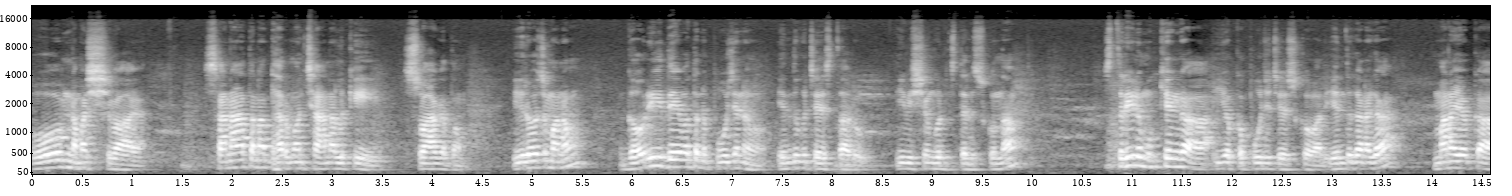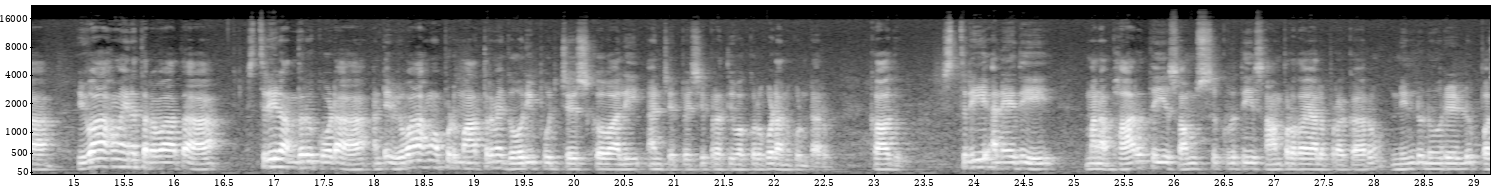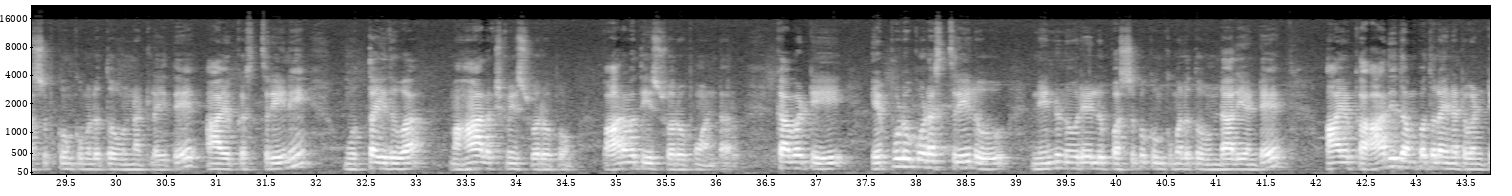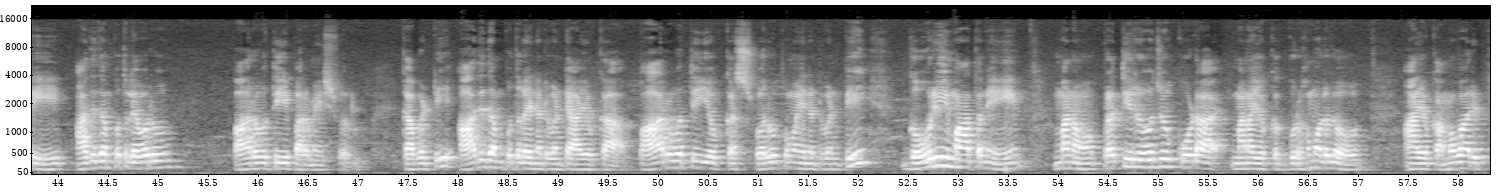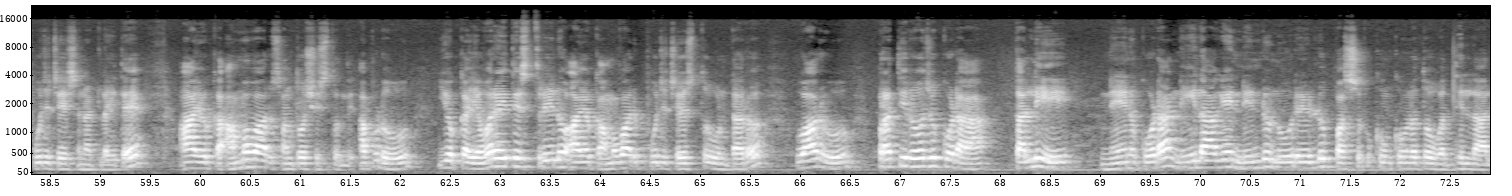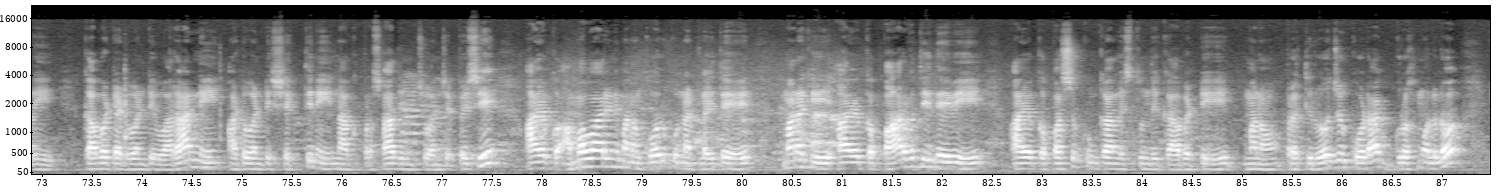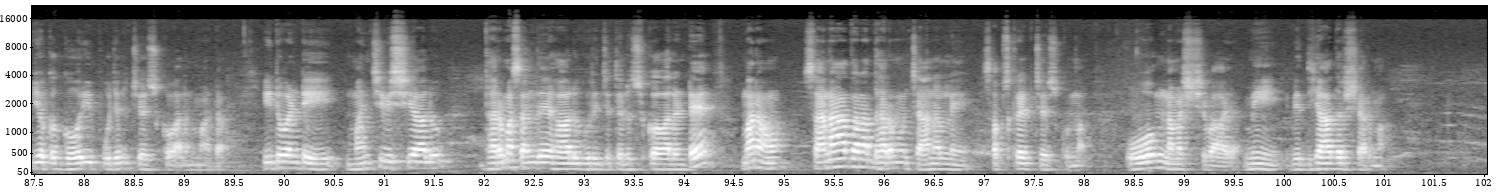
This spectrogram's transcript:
ఓం నమ శివాయ. సనాతన ధర్మం ఛానల్కి స్వాగతం. ఈరోజు మనం గౌరీ దేవతను పూజను ఎందుకు చేస్తారు? ఈ విషయం గురించి తెలుసుకుందాం. స్త్రీలు ముఖ్యంగా ఈ యొక్క పూజ చేసుకోవాలి. ఎందుకనగా మన యొక్క వివాహం అయిన తర్వాత స్త్రీలు అందరూ కూడా అంటే వివాహం అప్పుడు మాత్రమే గౌరీ పూజ చేసుకోవాలి అని చెప్పేసి ప్రతి ఒక్కరు కూడా అనుకుంటారు. కాదు స్త్రీ అనేది మన భారతీయ సంస్కృతి సాంప్రదాయాల ప్రకారం నిండు నూరేళ్ళు పసుపు కుంకుమలతో ఉన్నట్లయితే ఆ యొక్క స్త్రీని ముత్తైదువ మహాలక్ష్మి స్వరూపం పార్వతీ స్వరూపం అంటారు. కాబట్టి ఎప్పుడు కూడా స్త్రీలు నిండు నూరేళ్ళు పసుపు కుంకుమలతో ఉండాలి అంటే ఆ యొక్క ఆది దంపతులైనటువంటి ఆది దంపతులు ఎవరు? పార్వతీ పరమేశ్వరులు. కాబట్టి ఆది దంపతులైనటువంటి ఆ యొక్క పార్వతి యొక్క స్వరూపమైనటువంటి గౌరీమాతని మనం ప్రతిరోజు కూడా మన యొక్క గృహములలో ఆ యొక్క అమ్మవారి పూజ చేసినట్లయితే ఆ యొక్క అమ్మవారు సంతోషిస్తుంది. అప్పుడు ఈ యొక్క ఎవరైతే స్త్రీలు ఆ యొక్క అమ్మవారి పూజ చేస్తూ ఉంటారో వారు ప్రతిరోజు కూడా తల్లి నేను కూడా నీలాగే నిండు నూరేళ్ళు పసుపు కుంకుమలతో వర్ధిల్లాలి. కాబట్టి అటువంటి వరాన్ని అటువంటి శక్తిని నాకు ప్రసాదించు అని చెప్పేసి ఆ యొక్క అమ్మవారిని మనం కోరుకున్నట్లయితే మనకి ఆ యొక్క పార్వతీదేవి ఆ యొక్క పసుపు కుంకాలను ఇస్తుంది కాబట్టి మనం ప్రతిరోజు కూడా గృహములలో ఈ యొక్క గౌరీ పూజను చేసుకోవాలన్నమాట. ఇటువంటి మంచి విషయాలు ధర్మ సందేహాలు గురించి తెలుసుకోవాలంటే మనం సనాతన ధర్మం ఛానల్ని సబ్స్క్రైబ్ చేసుకుందాం. ఓం నమ శివాయ. మీ విద్యాధర్ శర్మ.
